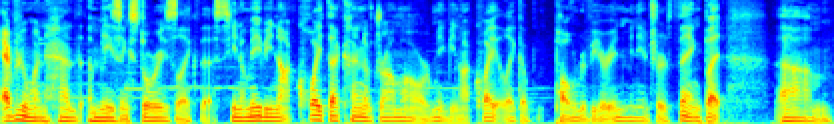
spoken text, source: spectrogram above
everyone had amazing stories like this. You know, maybe not quite that kind of drama, or maybe not quite like a Paul Revere in miniature thing, but um,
